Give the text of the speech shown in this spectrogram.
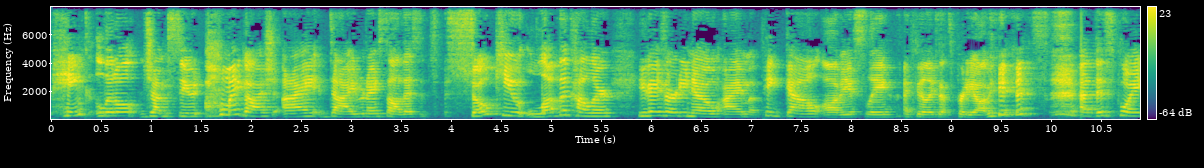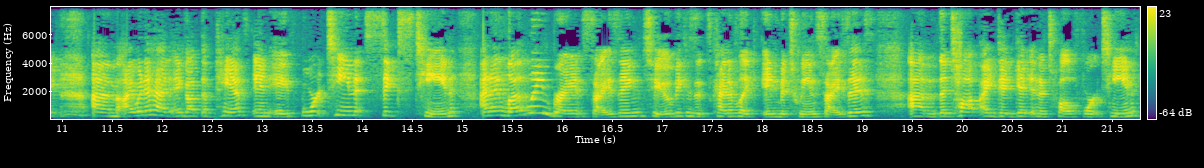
pink little jumpsuit. Oh my gosh, I died when I saw this. It's so cute. Love the color. You guys already know I'm a pink gal, obviously. I feel like that's pretty obvious at this point. Um, I went ahead and got the pants in a 14-16, and I love Lane Bryant sizing too because it's kind of like in between sizes. Um, the top I did get in a 12-14.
